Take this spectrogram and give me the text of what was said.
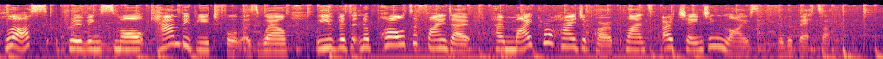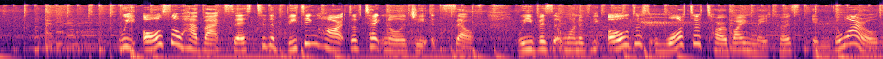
Plus, proving small can be beautiful as well, we visit Nepal to find out how micro hydropower plants are changing lives for the better. We also have access to the beating heart of technology itself, we visit one of the oldest water turbine makers in the world.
